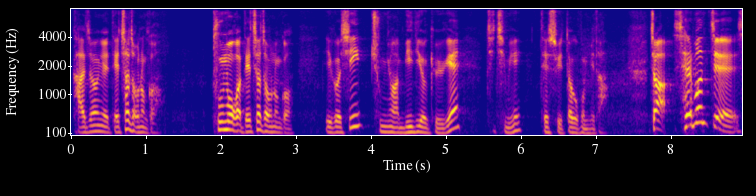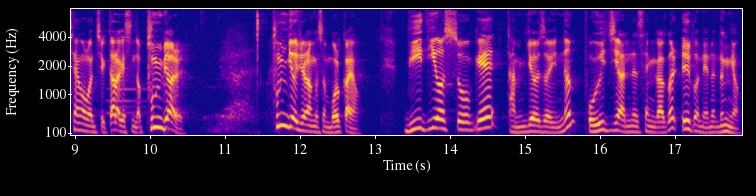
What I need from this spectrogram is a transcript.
가정에 되찾아오는 거. 부모가 되찾아오는 것 이것이 중요한 미디어 교육의 지침이 될 수 있다고 봅니다. 자, 세 번째 생활 원칙 따라하겠습니다. 분별. 분별이라는 것은 뭘까요? 미디어 속에 담겨져 있는 보이지 않는 생각을 읽어내는 능력.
